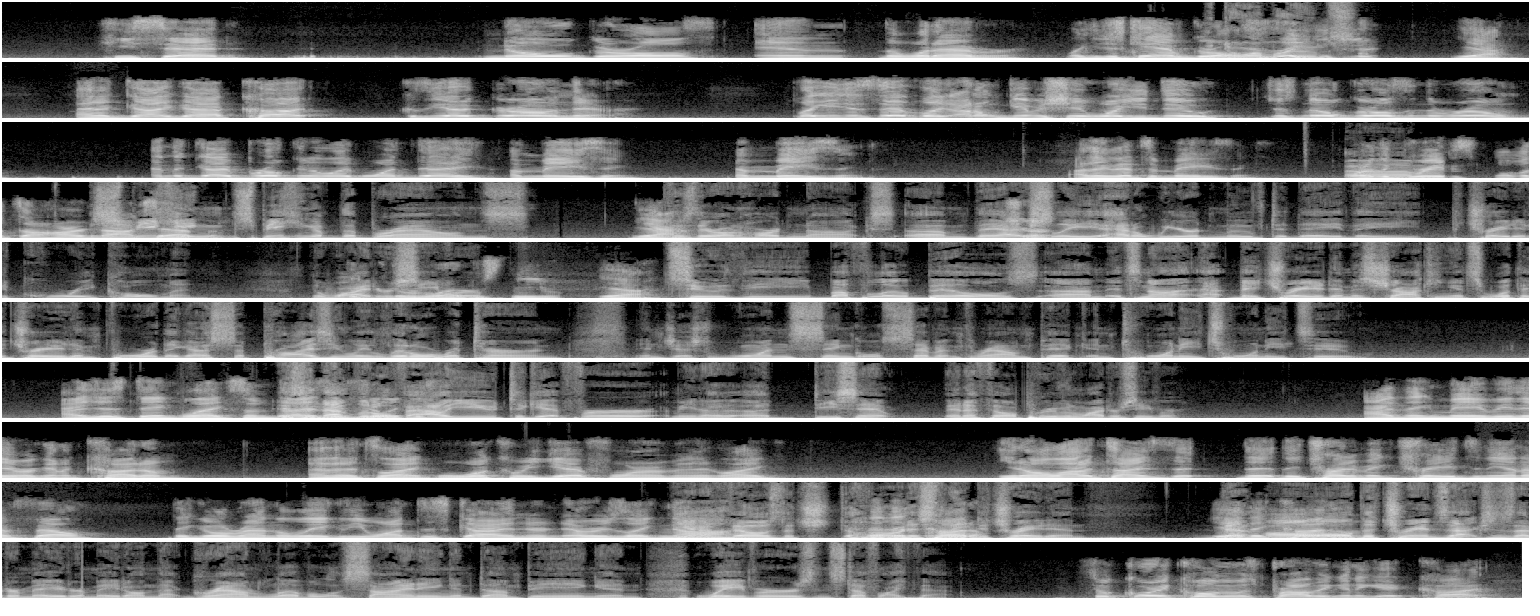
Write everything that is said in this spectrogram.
he said, "No girls in the whatever. Like you just can't have girls." dorm He's like, rooms? yeah, and a guy got cut because he had a girl in there. Like he just said, like I don't give a shit what you do, just no girls in the room. And the guy broke it in like one day. Amazing, amazing. I think that's amazing. One of the Um, greatest moments on Hard Knocks Speaking ever. speaking of the Browns, Yeah, because they're on Hard Knocks, um, they Sure. actually had a weird move today. They traded Corey Coleman, the wide The receiver, receiver. Yeah, to the Buffalo Bills. Um, it's not they traded him is shocking. It's what they traded him for. They got a surprisingly little return in just one single seventh round pick in 2022. I just think like sometimes Isn't that little like value to get for? I mean, a, a decent NFL proven wide receiver. I think maybe they were gonna cut him, and it's like, well, what can we get for him? And it like, you know, a lot of times they, they, they try to make trades in the NFL. They go around the league. You want this guy, and everybody's like, nah. The nah. NFL is the ch- And hardest league him. to trade in. Yeah, That they cut all the transactions that are made are made on that ground level of signing and dumping and waivers and stuff like that. So Corey Coleman was probably gonna get cut,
